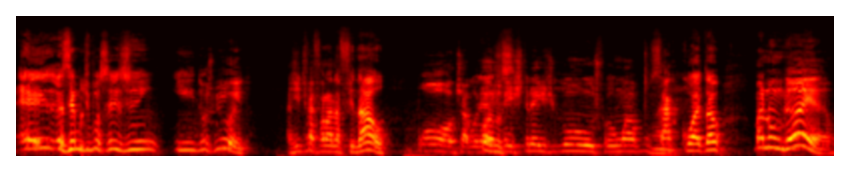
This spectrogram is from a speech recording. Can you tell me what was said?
É exemplo de vocês em, em 2008. A gente vai falar da final. Pô, o Thiago Neves não fez três gols, foi uma, um sacode e tal. Mas não ganha.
